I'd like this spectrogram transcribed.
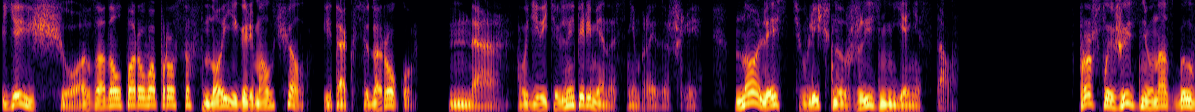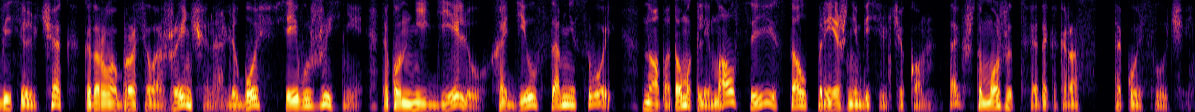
Я еще задал пару вопросов, но Игорь молчал, и так всю дорогу. Да, удивительные перемены с ним произошли, но лезть в личную жизнь я не стал. Прошлой жизни у нас был весельчак, которого бросила женщина, любовь всей его жизни. Так он неделю ходил сам не свой, ну а потом оклемался и стал прежним весельчаком. Так что, может, это как раз такой случай.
